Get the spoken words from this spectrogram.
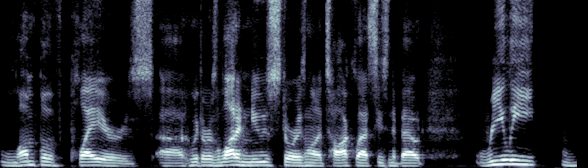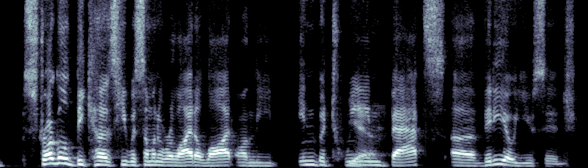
lump of players uh, who there was a lot of news stories a lot of talk last season about really struggled because he was someone who relied a lot on the in between yeah. bats uh, video usage.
